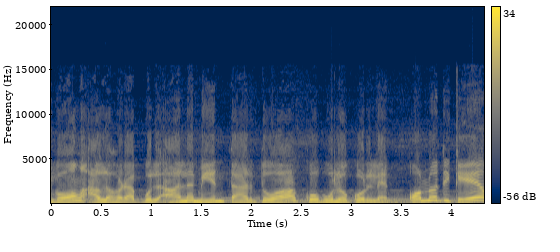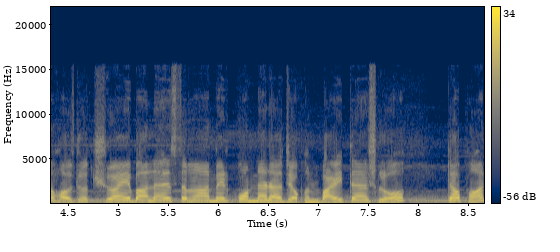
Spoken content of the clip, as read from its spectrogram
এবং আল্লাহ রাব্বুল আলমিন তার দোয়া কবুলও করলেন। অন্যদিকে হজরত সোয়েব আলাইসাল্লামের কন্যারা যখন বাড়িতে আসলো, তখন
